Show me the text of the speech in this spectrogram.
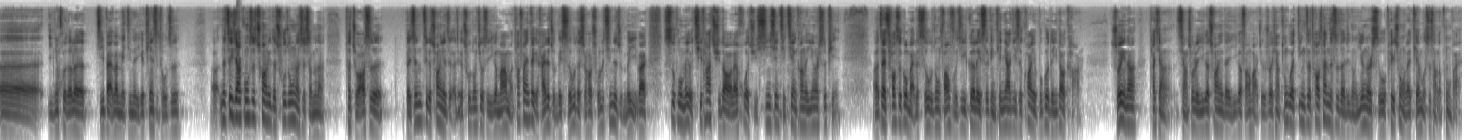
呃，已经获得了几百万美金的一个天使投资，呃，那这家公司创立的初衷呢是什么呢？它主要是本身这个创业者这个初衷就是一个妈妈，她发现在给孩子准备食物的时候，除了亲自准备以外，似乎没有其他渠道来获取新鲜且健康的婴儿食品。呃，在超市购买的食物中，防腐剂、各类食品添加剂是跨越不过的一道坎儿。所以呢，他想想出了一个创业的一个方法，就是说，想通过定制套餐的式的这种婴儿食物配送来填补市场的空白。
